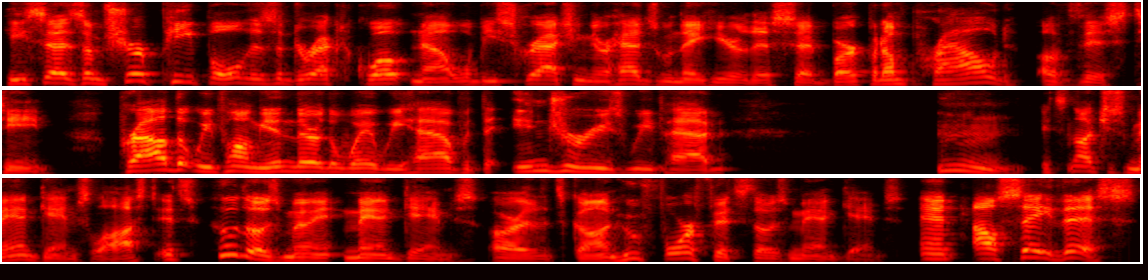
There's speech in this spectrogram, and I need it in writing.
he says, I'm sure people, this is a direct quote now, will be scratching their heads when they hear this, said Burke, but I'm proud of this team. Proud that we've hung in there the way we have with the injuries we've had. Hmm, it's not just man games lost, it's who those man, man games are that's gone, who forfeits those man games. And I'll say this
